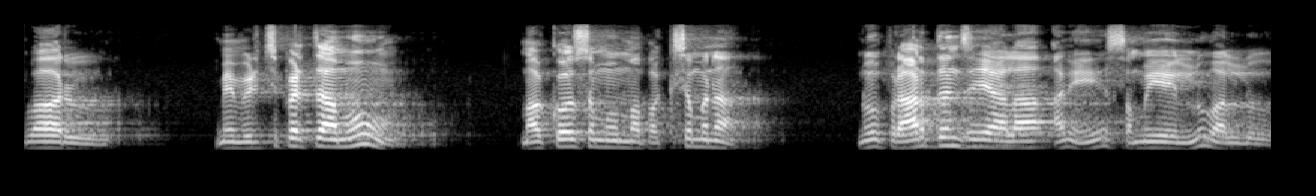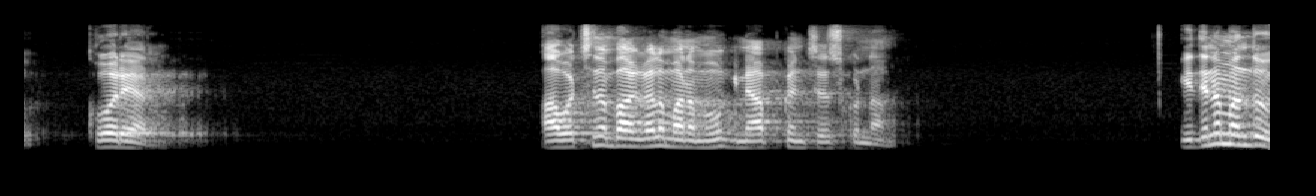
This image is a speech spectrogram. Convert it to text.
వారు మేము విడిచిపెడతాము మా కోసము మా పక్షమున నువ్వు ప్రార్థన చేయాలా అని సమయేలును వాళ్ళు కోరారు. ఆ వచ్చిన భాగాలు మనము జ్ఞాపకం చేసుకున్నాం. ఈ దినమందు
